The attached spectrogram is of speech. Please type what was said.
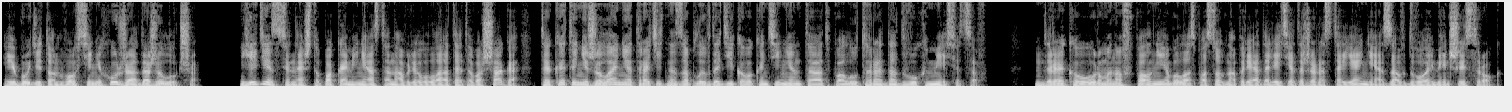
и будет он вовсе не хуже, а даже лучше. Единственное, что пока меня останавливало от этого шага, так это нежелание тратить на заплыв до Дикого континента от полутора до двух месяцев. Дреко Урманов вполне была способна преодолеть это же расстояние за вдвое меньший срок.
